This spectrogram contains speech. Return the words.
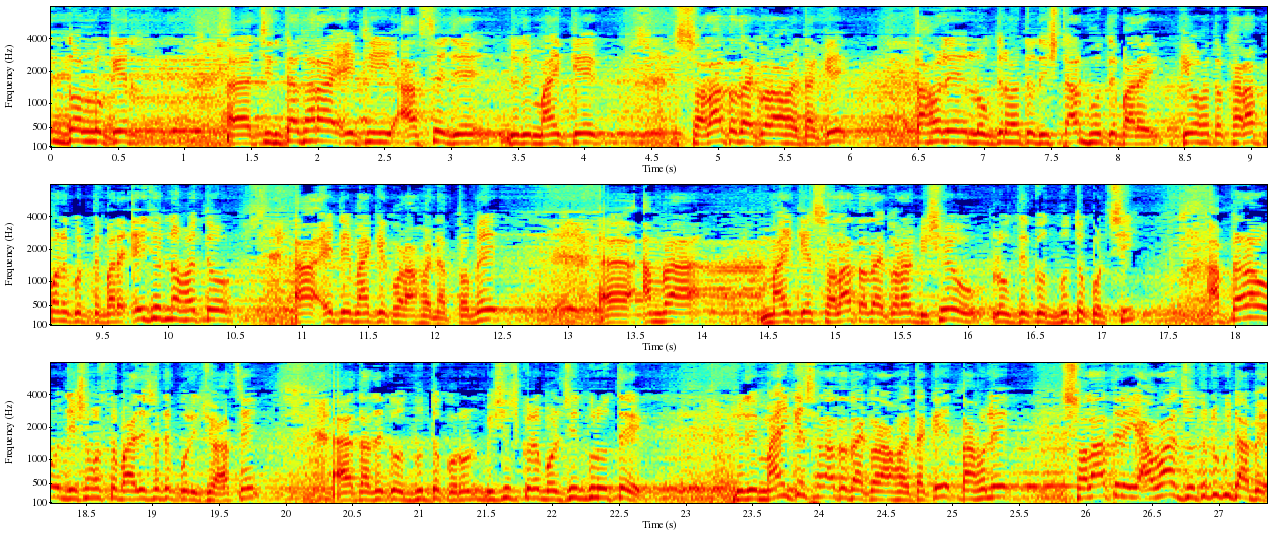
একদল লোকের চিন্তাধারা এটি আছে যে যদি মাইকে সলাত আদায় করা হয় থাকে তাহলে লোকদের হয়তো ডিস্টার্ব হতে পারে, কেউ হয়তো খারাপ মনে করতে পারে, এই জন্য হয়তো এটি মাইকে করা হয় না। তবে আমরা মাইকে সলাত আদায় করার বিষয়েও লোকদেরকে উদ্বুদ্ধ করছি। আপনারাও যে সমস্ত ভাইদের সাথে পরিচয় আছে তাদেরকে উদ্বুদ্ধ করুন। বিশেষ করে মসজিদগুলোতে যদি মাইকে সলাত আদায় করা হয় থাকে তাহলে সলাতের এই আওয়াজ যতটুকু যাবে,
